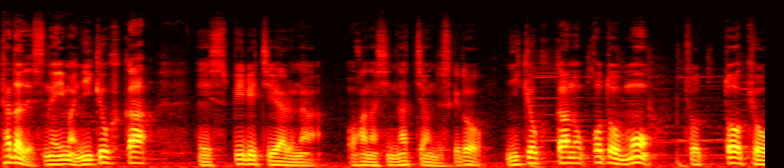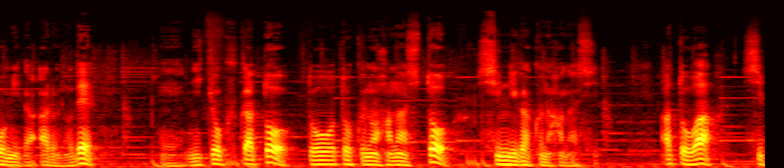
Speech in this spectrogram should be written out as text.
ただですね今二極化、えスピリチュアルなお話になっちゃうんですけど二極化のこともちょっと興味があるので、え二極化と道徳の話と心理学の話あとは執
